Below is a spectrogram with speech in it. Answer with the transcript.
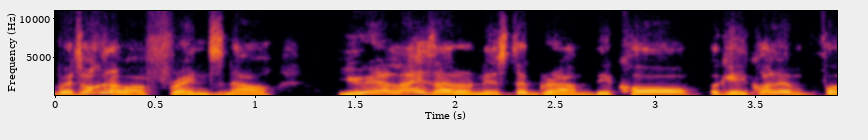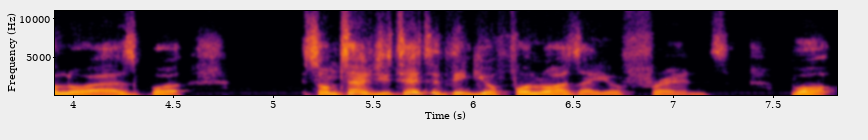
we're talking about friends now. You realize that on Instagram they call okay, call them followers, but sometimes you tend to think your followers are your friends, but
